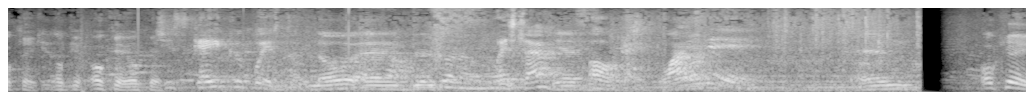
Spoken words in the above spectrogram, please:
okay okay okay okay Cheesecake questo. No, and this Questa? Yes. Ok. One. and Okay,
